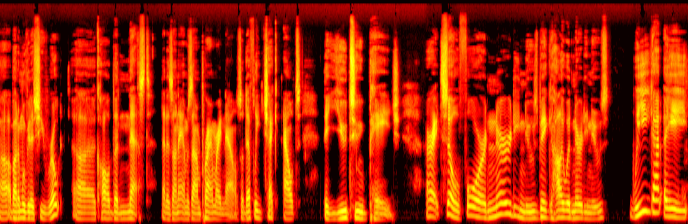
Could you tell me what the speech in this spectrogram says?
uh, about a movie that she wrote uh, called The Nest that is on Amazon Prime right now. So definitely check out the YouTube page. All right. So for nerdy news, big Hollywood nerdy news, we got a,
